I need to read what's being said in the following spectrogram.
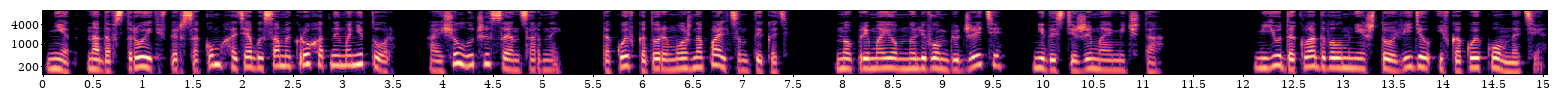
Нет, надо встроить в персаком хотя бы самый крохотный монитор, а еще лучше сенсорный, такой, в который можно пальцем тыкать, но при моем нулевом бюджете недостижимая мечта. Мью докладывал мне, что видел и в какой комнате.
